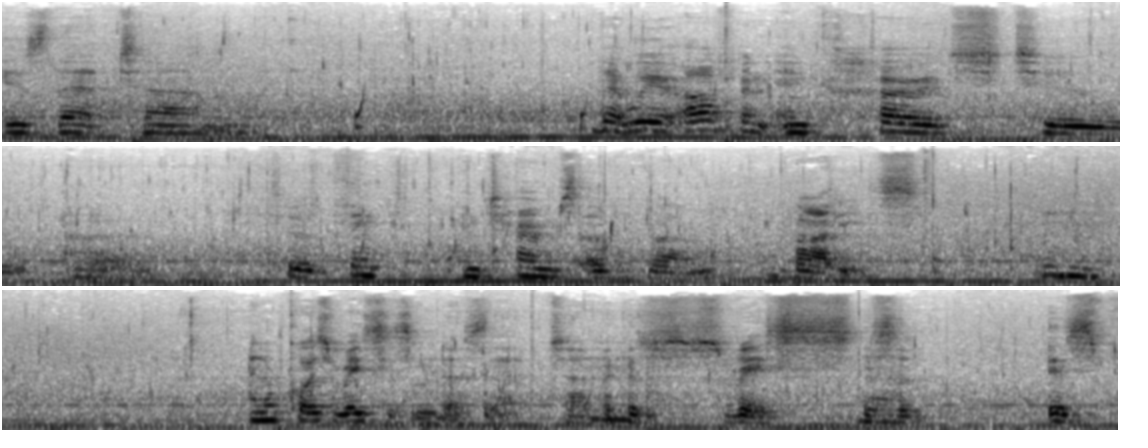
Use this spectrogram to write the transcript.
is that um, that we're often encouraged to uh, to think in terms of um, bodies, and of course, racism does that uh, because race is a, is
